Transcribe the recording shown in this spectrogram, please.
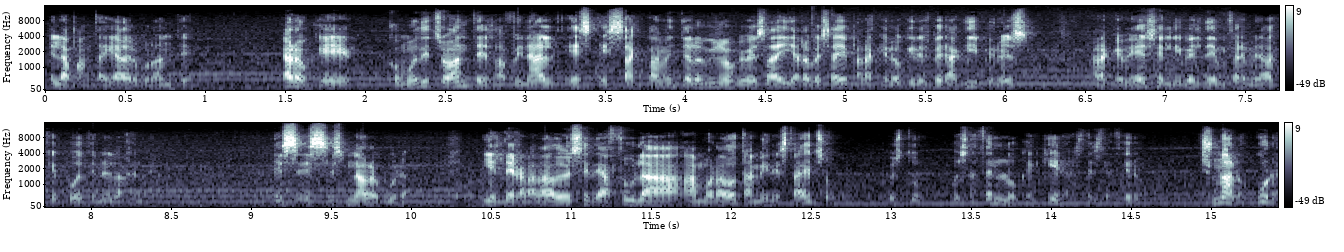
en la pantalla del volante. Claro que, como he dicho antes, al final es exactamente lo mismo que ves ahí, ya lo ves ahí para que lo quieres ver aquí, pero es para que veáis el nivel de enfermedad que puede tener la gente. Es, es- es una locura. Y el degradado ese de azul a, a morado también está hecho. Esto puedes hacer lo que quieras desde cero. Es una locura.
